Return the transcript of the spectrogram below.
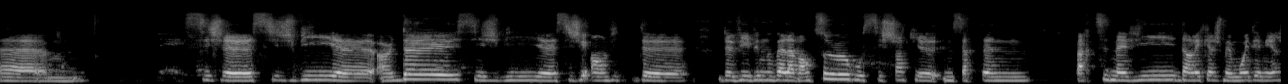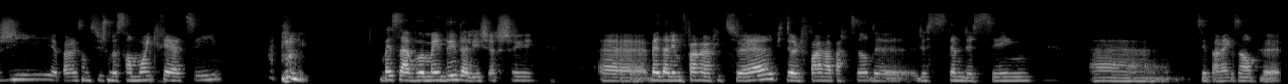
euh, si, je, si je vis euh, un deuil, si je vis, euh, si j'ai envie de, de, vivre une nouvelle aventure ou si je sens qu'il y a une certaine partie de ma vie dans laquelle je mets moins d'énergie, par exemple si je me sens moins créative, ben, ça va m'aider d'aller chercher, ben, d'aller me faire un rituel puis de le faire à partir de, de systèmes de signes euh, par exemple,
